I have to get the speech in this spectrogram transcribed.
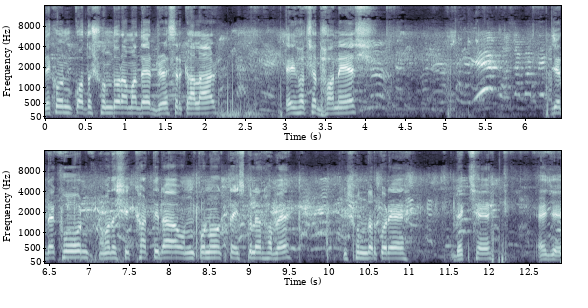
দেখুন কত সুন্দর আমাদের ড্রেসের কালার। এই হচ্ছে ধনেশ। যে দেখুন, আমাদের শিক্ষার্থীরা অন্য কোনো একটা স্কুলের হবে। কি সুন্দর করে দেখছে। এই যে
